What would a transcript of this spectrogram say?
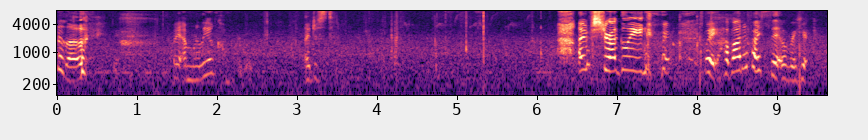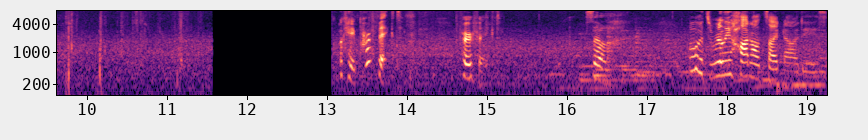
Hello. Wait, I'm really uncomfortable. I just... I'm struggling! Wait, how about if I sit over here? Okay, perfect. Perfect. So, oh, it's really hot outside nowadays.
